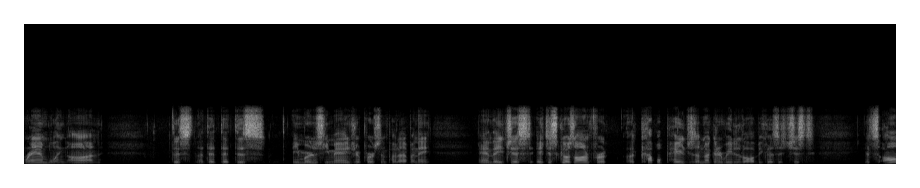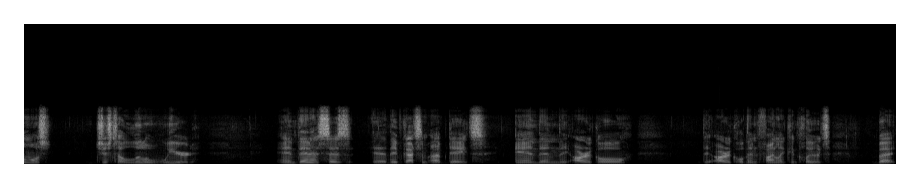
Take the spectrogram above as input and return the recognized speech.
rambling on this that, that this emergency manager person put up and they and they just it just goes on for a, couple pages. I'm not going to read it all because it's just it's almost just a little weird. And then it says uh, they've got some updates and then the article the article then finally concludes. But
